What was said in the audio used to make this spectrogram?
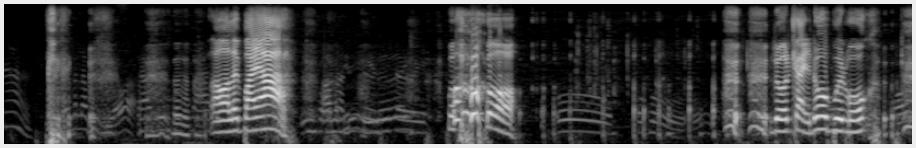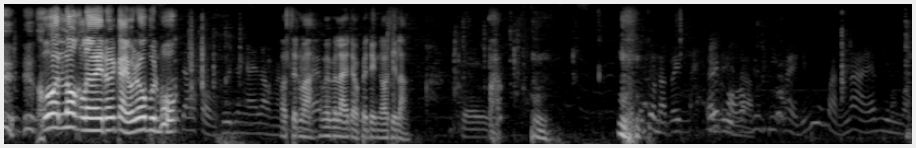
น่ะมันเอาไปเดียวอะเอาอะไรไปอะเอามันดิ้นหนีเลยโอ้โหโอ้โอ้โหโดนไก่โดนปืนพก โคตรโลกเลยโดนไก่โดนปืนพก เจ้าของคืนยังไงเรางั้นเอาเซ็ตมาไม่เป็นไรเดี๋ยวไปดึงเอาทีหลัง โอเคอืมแล้วส่วนแบบไป เฮ้ยขอกักับยูกิใหม่ดิยูหมันหน้าแอดมินบอก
